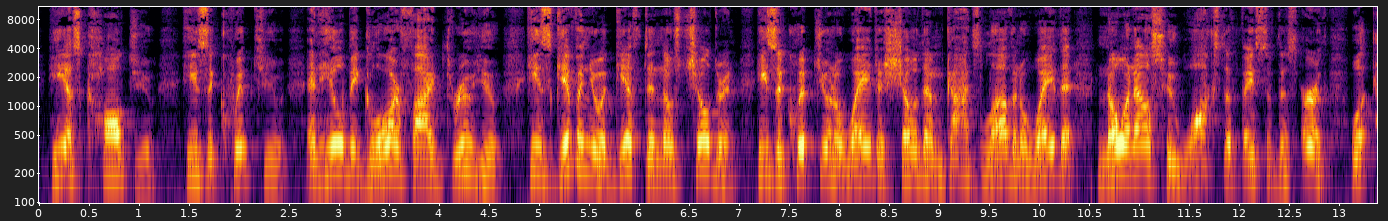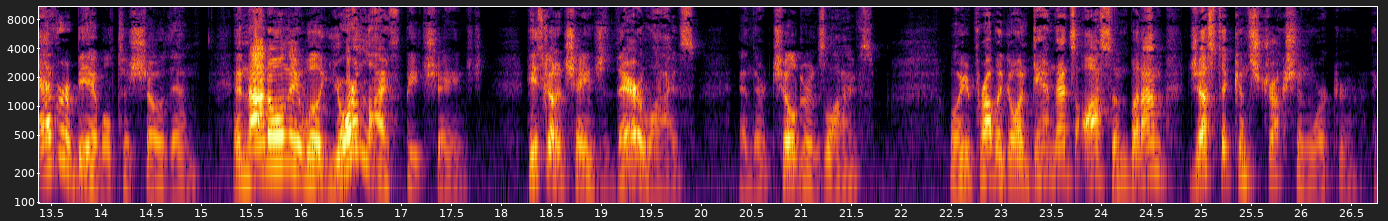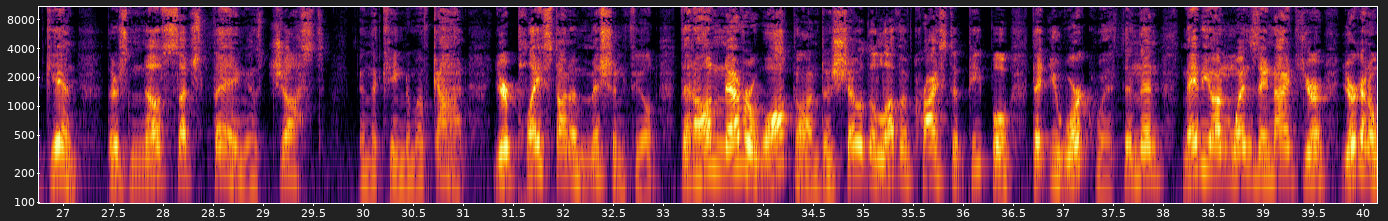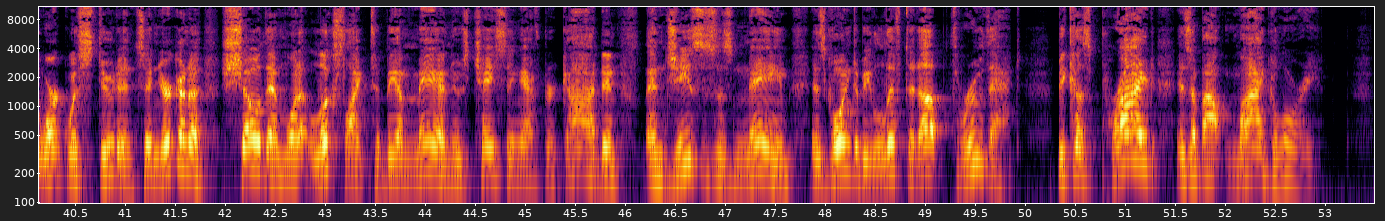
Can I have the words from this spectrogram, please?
He has called you, He's equipped you, and He'll be glorified through you. He's given you a gift in those children. He's equipped you in a way to show them God's love in a way that no one else who walks the face of this earth will ever be able to show them. And not only will your life be changed, He's going to change their lives and their children's lives. Well, you're probably going, Dan, that's awesome, but I'm just a construction worker. Again, there's no such thing as just in the kingdom of God. You're placed on a mission field that I'll never walk on to show the love of Christ to people that you work with. And then maybe on Wednesday night you're you're going to work with students and you're going to show them what it looks like to be a man who's chasing after God and and Jesus' name is going to be lifted up through that because pride is about my glory.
